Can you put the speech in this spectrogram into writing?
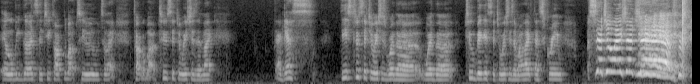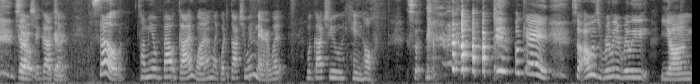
it will be good since you talked about two to like talk about two situations and like I guess these two situations were the were the two biggest situations in my life that scream situationship. so, Gotcha, gotcha. okay. So, tell me about guy one. Like, what got you in there? What What got you in love? So, okay. So I was really, really young.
